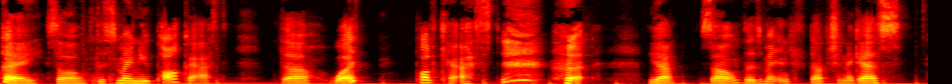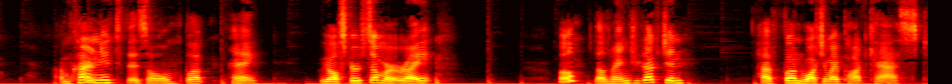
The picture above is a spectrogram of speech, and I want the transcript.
Okay, so this is my new podcast. The what? Podcast. yeah, so this is my introduction, I guess. I'm kind of new to this all, but hey, we all start somewhere, right? Well, that was my introduction. Have fun watching my podcast.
